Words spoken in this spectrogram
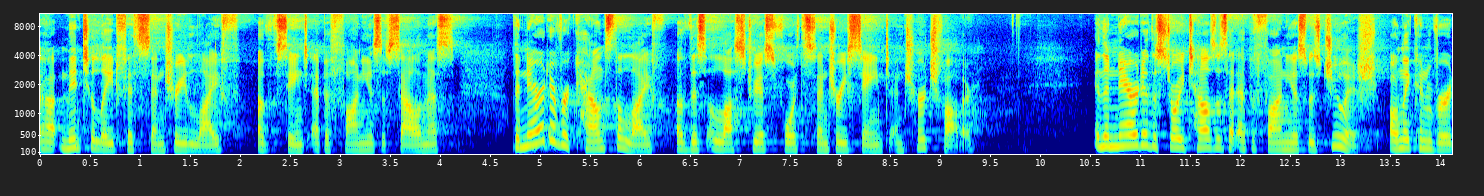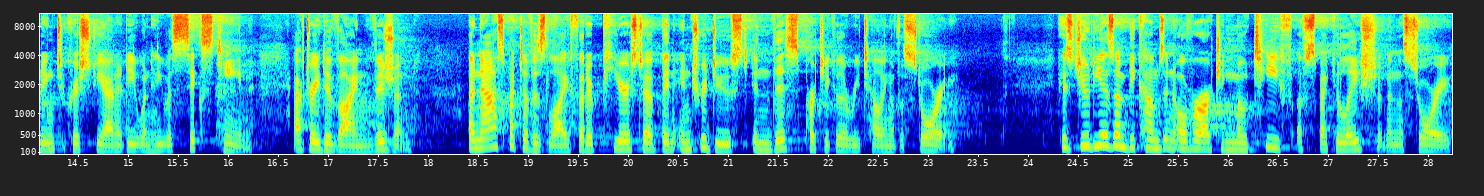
uh, mid to late 5th century life of Saint Epiphanius of Salamis, the narrative recounts the life of this illustrious 4th century saint and church father. In the narrative, the story tells us that Epiphanius was Jewish, only converting to Christianity when he was 16 after a divine vision, an aspect of his life that appears to have been introduced in this particular retelling of the story. His Judaism becomes an overarching motif of speculation in the story,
